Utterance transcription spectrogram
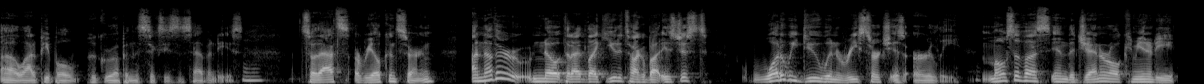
A lot of people who grew up in the 60s and 70s. Mm-hmm. So that's a real concern. Another note that I'd like you to talk about is just what do we do when research is early? Most of us in the general community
